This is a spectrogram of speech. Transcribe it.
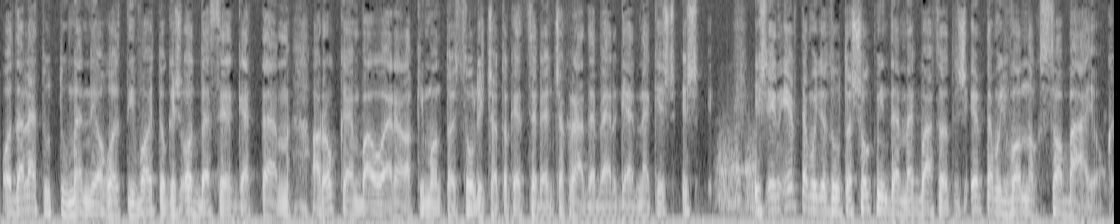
oda le tudtunk menni, ahol ti vagytok, és ott beszélgettem a Rockenbauerrel, aki mondta, hogy szólítsatok egyszerűen csak Radebergernek, és, és, és én értem, hogy azóta sok minden megváltozott, és értem, hogy vannak szabályok.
